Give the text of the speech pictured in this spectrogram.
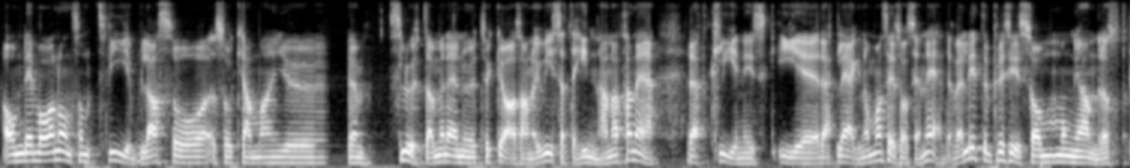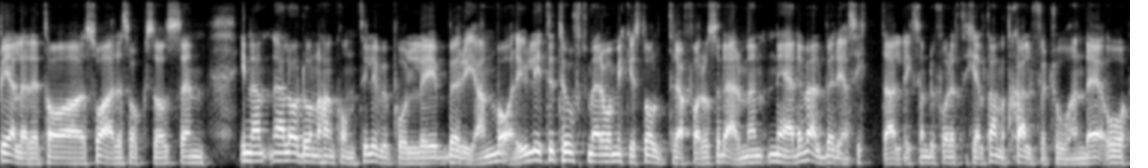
om det var någon som tvivlar så, så kan man ju eh, sluta med det nu tycker jag. Alltså, han har ju visat det innan att han är rätt klinisk i rätt lägen om man säger så. Sen är det väl lite precis som många andra spelare. Ta Suarez också. Sen innan, eller då när han kom till Liverpool i början var det ju lite tufft med det var mycket stolpträffar och sådär. Men när det väl börjar sitta liksom, du får ett helt annat självförtroende. Och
